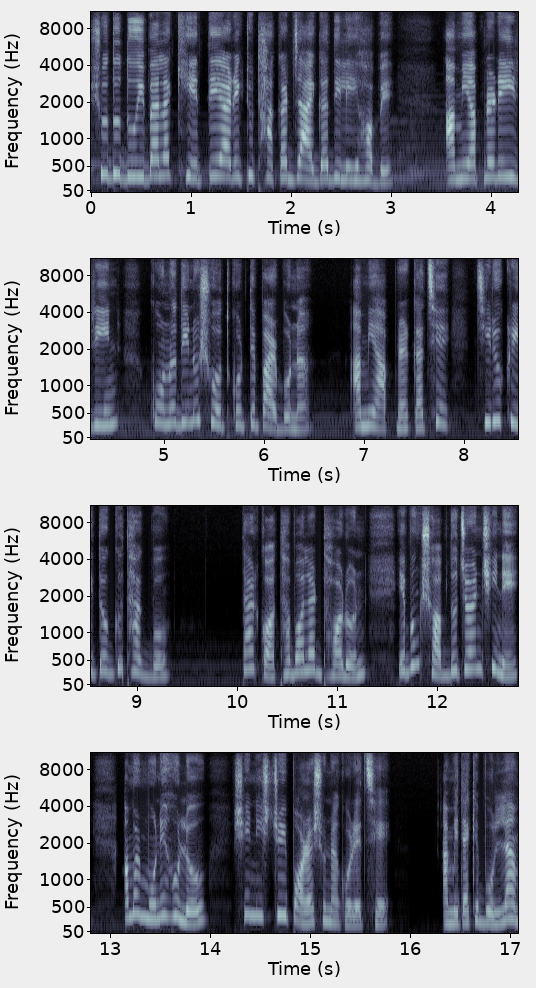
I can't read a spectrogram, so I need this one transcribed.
শুধু দুই বেলা খেতে আর একটু থাকার জায়গা দিলেই হবে। আমি আপনার এই ঋণ কোনোদিনও শোধ করতে পারব না। আমি আপনার কাছে চিরকৃতজ্ঞ থাকব। তার কথা বলার ধরন এবং শব্দচয়ন শুনে আমার মনে হলো সে নিশ্চয়ই পড়াশোনা করেছে। আমি তাকে বললাম,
